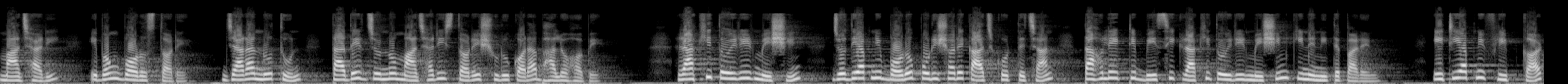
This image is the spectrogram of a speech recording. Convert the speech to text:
মাঝারি এবং বড় স্তরে। যারা নতুন তাদের জন্য মাঝারি স্তরে শুরু করা ভালো হবে। রাখি তৈরির মেশিন, যদি আপনি বড় পরিসরে কাজ করতে চান, তাহলে একটি বেসিক রাখি তৈরির মেশিন কিনে নিতে পারেন। এটি আপনি ফ্লিপকার্ট,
